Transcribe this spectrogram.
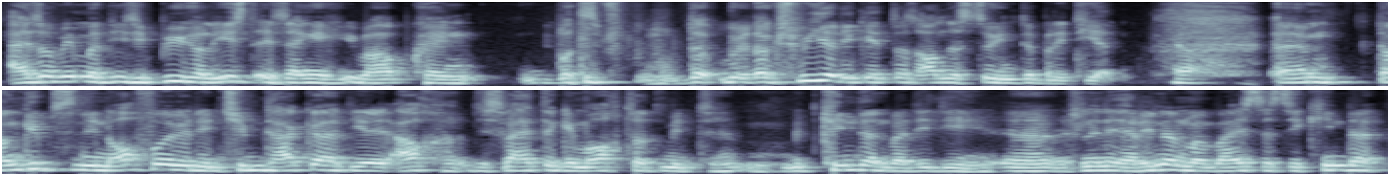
Also wenn man diese Bücher liest, ist eigentlich überhaupt kein da, schwierig, etwas anders zu interpretieren. Ja. Ähm, dann gibt es den Nachfolger, den Jim Tucker, der auch das weitergemacht hat mit, mit Kindern, weil die die äh, schneller erinnern. Man weiß, dass die Kinder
